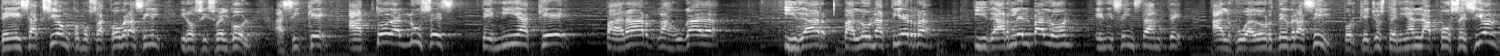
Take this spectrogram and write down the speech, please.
de esa acción, como sacó Brasil y nos hizo el gol. Así que a todas luces tenía que parar la jugada y dar balón a tierra y darle el balón en ese instante al jugador de Brasil, porque ellos tenían la posesión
